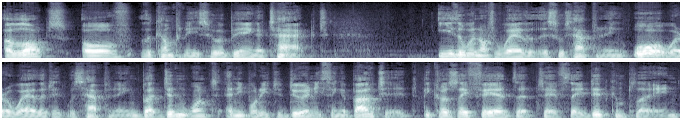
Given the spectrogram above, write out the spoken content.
a lot of the companies who were being attacked either were not aware that this was happening or were aware that it was happening but didn't want anybody to do anything about it because they feared that if they did complain,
